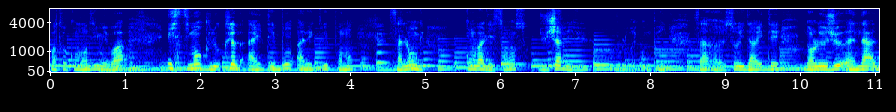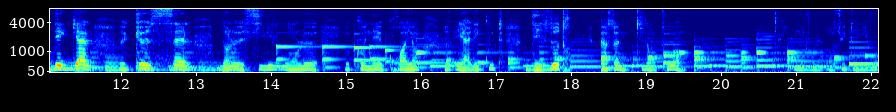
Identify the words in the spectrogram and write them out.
pas trop comment on dit, mais voilà, estimant que le club a été bon avec lui pendant sa longue convalescence, du jamais vu, vous l'aurez compris, sa euh, solidarité dans le jeu n'a d'égal euh, que celle dans le civil où on le connaît, croyant et à l'écoute des autres personnes qui l'entourent. Il évolue ensuite au niveau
